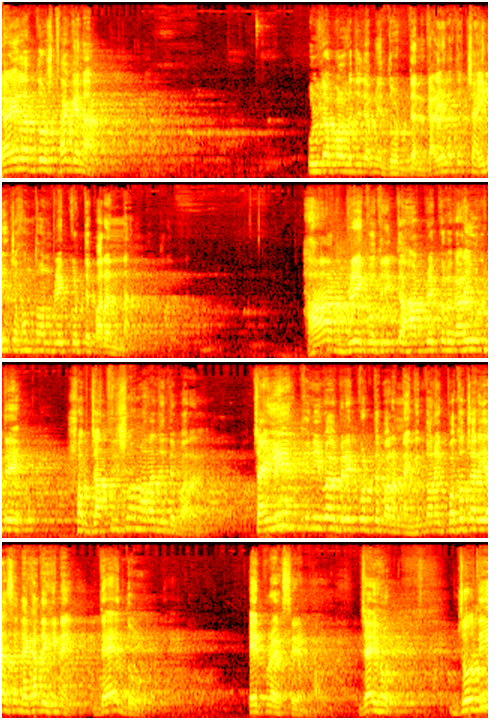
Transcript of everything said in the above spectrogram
গাড়িওয়ালার দোষ থাকে না। উল্টা পাল্টা যদি আপনি দৌড় দেন, গাড়িওয়ালা তো চাইলেই যখন তখন ব্রেক করতে পারেন না। হার্ড ব্রেক অতিরিক্ত হার্ড ব্রেক করলে গাড়ি উল্টে, সব যাত্রী সহ মারা যেতে পারেন। চাইলেই তিনি বা ব্রেক করতে পারেন না, কিন্তু অনেক পথচারী আছে, দেখা দেখি নাই, দেয় দৌড়। এরপর অ্যাক্সিডেন্ট হয়। যাই হোক, যদি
